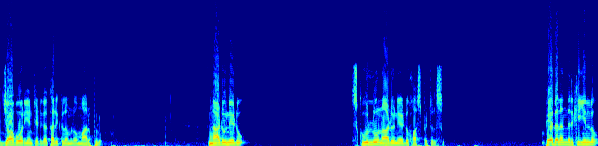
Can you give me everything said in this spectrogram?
జాబ్ ఓరియంటెడ్గా కరికులంలో మార్పులు. నాడు నేడు స్కూళ్ళు నాడు నేడు హాస్పిటల్స్. పేదలందరికీ ఇల్లు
